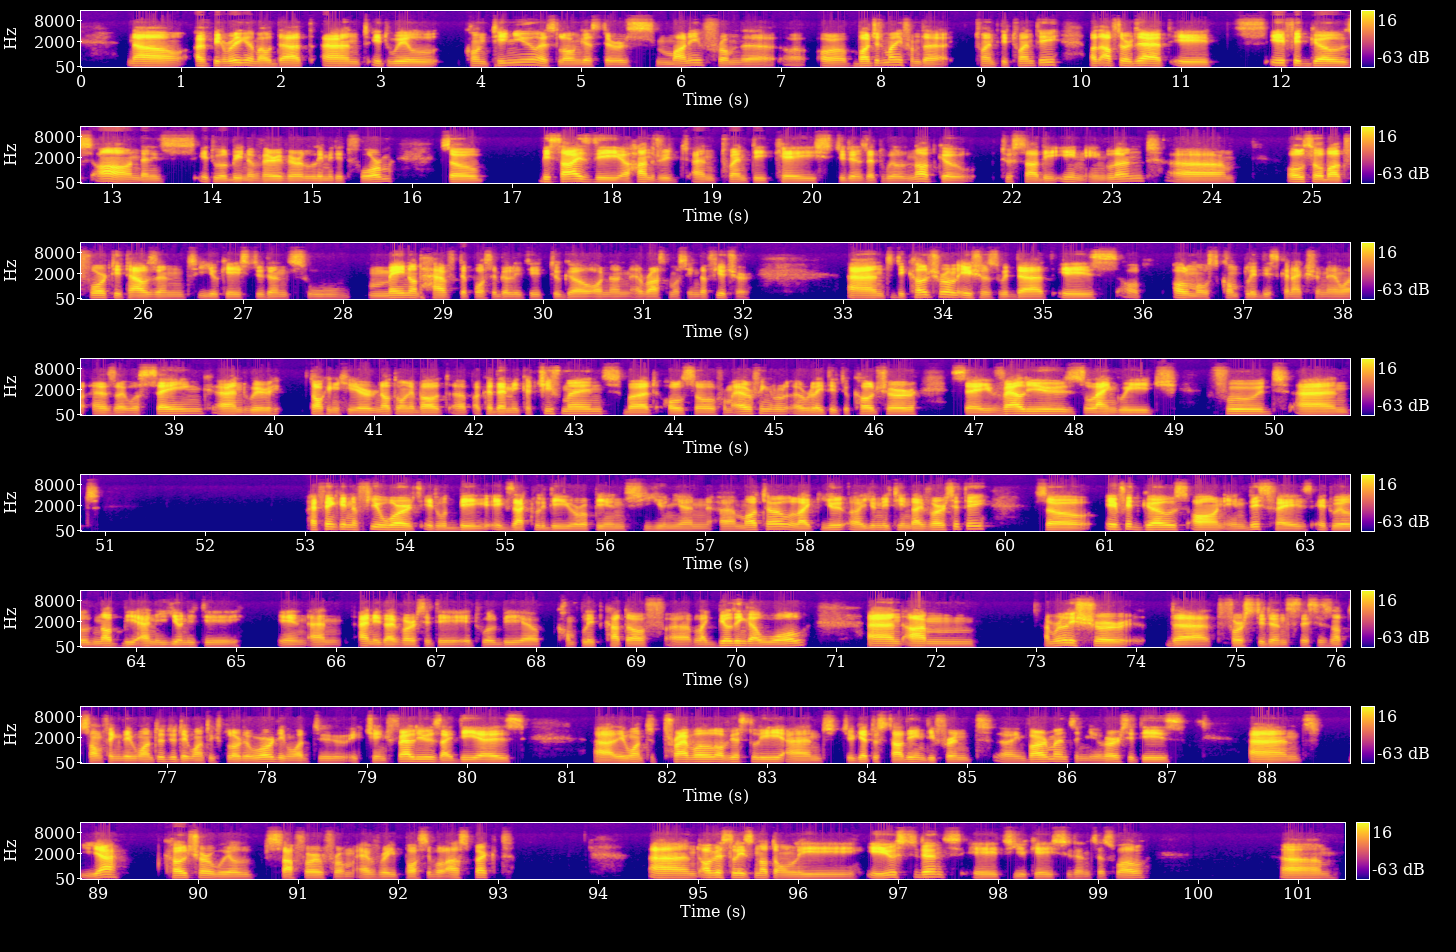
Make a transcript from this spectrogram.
Now, I've been reading about that, and it will continue as long as there's money from the uh, or budget money from the 2020. But after that, it's if it goes on, then it's it will be in a very very limited form. So, besides the 120k students that will not go to study in England. Um, also about 40,000 UK students who may not have the possibility to go on an Erasmus in the future. And the cultural issues with that is almost complete disconnection, as I was saying. And we're talking here not only about uh, academic achievements, but also from everything related to culture, say values, language, food, and I think in a few words, it would be exactly the European Union uh, motto, like uh, unity in diversity. So if it goes on in this phase, it will not be any unity in and any diversity. It will be a complete cutoff, uh, like building a wall. And I'm I'm really sure that for students, this is not something they want to do. They want to explore the world. They want to exchange values, ideas, uh, they want to travel, obviously, and to get to study in different uh, environments and universities. And yeah, culture will suffer from every possible aspect. And obviously, it's not only EU students, it's UK students as well. Um,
